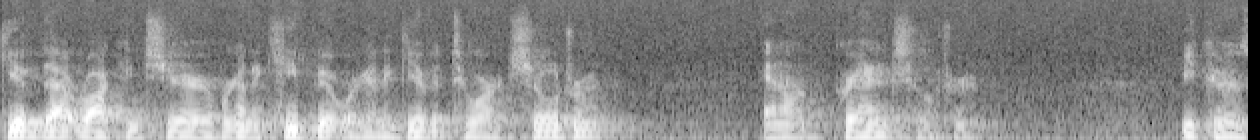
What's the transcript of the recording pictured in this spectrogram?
give that rocking chair, we're going to keep it, we're going to give it to our children and our grandchildren because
